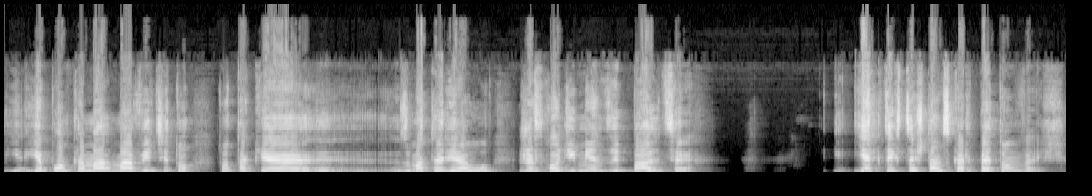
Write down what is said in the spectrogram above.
Ja- japonka ma, ma wiecie, to, to takie y, z materiału, że wchodzi między palce. Jak ty chcesz tam skarpetą wejść?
